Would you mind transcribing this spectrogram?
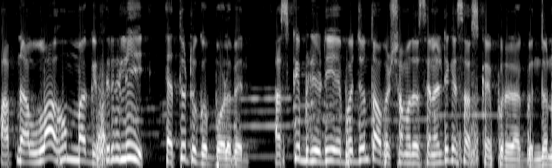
আপনি আল্লাহ হুম্মাকে ফিরলি এতটুকু বলবেন। আজকে ভিডিওটি এ পর্যন্ত। অবশ্যই আমাদের চ্যানেলটিকে সাবস্ক্রাইব করে রাখবেন। ধন্যবাদ।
